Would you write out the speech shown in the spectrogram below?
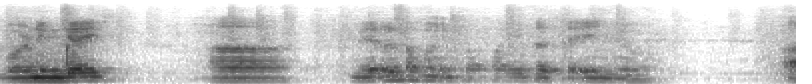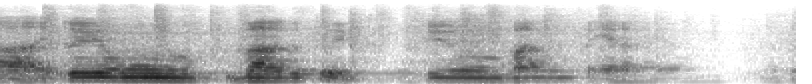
Morning guys. Ah, meron akong ipapakita sa inyo. Ah, ito yung bago to eh. Ito yung bagong pera ngayon. Ito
